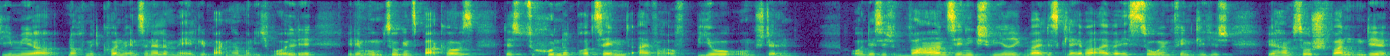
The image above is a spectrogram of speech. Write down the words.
die wir noch mit konventionellem Mehl gebacken haben. Und ich wollte mit dem Umzug ins Backhaus das zu 100% einfach auf Bio umstellen. Und es ist wahnsinnig schwierig, weil das Klebereiweiß so empfindlich ist. Wir haben so schwankende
